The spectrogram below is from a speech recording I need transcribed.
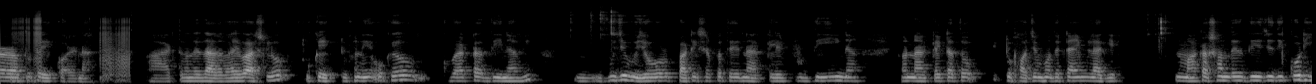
আর অতটা এই করে না। আর তোমাদের দাদাভাইও আসলো, ওকে একটুখানি, ওকেও খুব একটা দিন আমি। বুঝে বুঝে ওর পাটি সাপটাতে নারকেলের পুর দিই না, কারণ নারকেলটা তো একটু হজম হতে টাইম লাগে। মাখা সন্দেশ দিয়ে যদি করি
